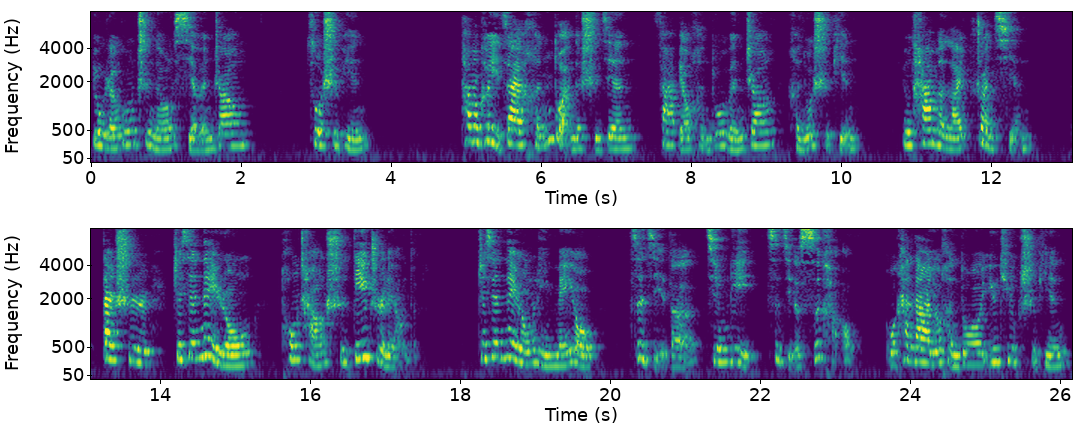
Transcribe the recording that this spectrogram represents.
用人工智能写文章、做视频，他们可以在很短的时间。发表很多文章、很多视频，用它们来赚钱，但是这些内容通常是低质量的，这些内容里没有自己的经历、自己的思考。我看到有很多 YouTube 视频，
